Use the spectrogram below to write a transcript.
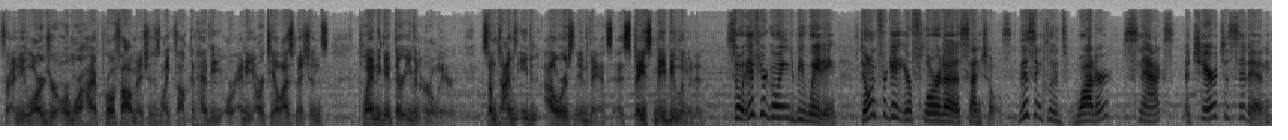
For any larger or more high profile missions like Falcon Heavy or any RTLS missions, plan to get there even earlier, sometimes even hours in advance as space may be limited. So if you're going to be waiting, don't forget your Florida essentials. This includes water, snacks, a chair to sit in,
